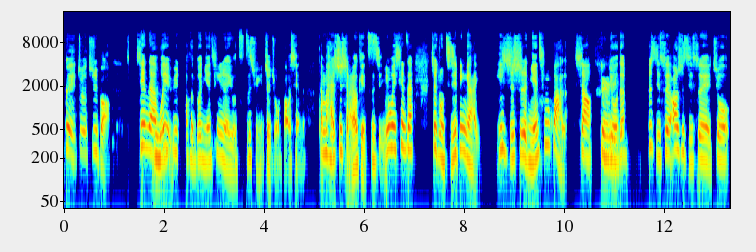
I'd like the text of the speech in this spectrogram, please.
对，就是拒保。现在我也遇到很多年轻人有咨询这种保险的。他们还是想要给自己，因为现在这种疾病啊，一直是年轻化了。像有的十几岁、二十几岁就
